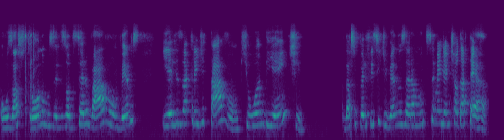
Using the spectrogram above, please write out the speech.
os astrônomos, eles observavam Vênus e eles acreditavam que o ambiente da superfície de Vênus era muito semelhante ao da Terra.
